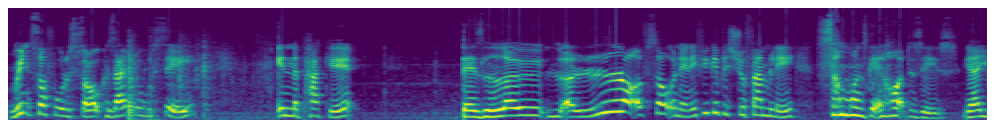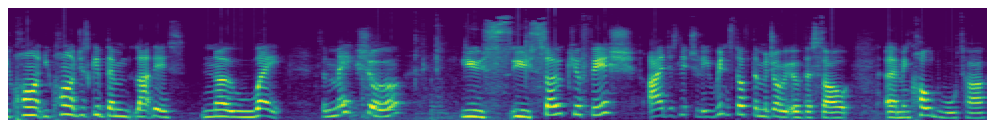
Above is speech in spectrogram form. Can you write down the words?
rinse off all the salt because as you will see in the packet there's low a lot of salt in it. If you give this to your family someone's getting heart disease. Yeah you can't you can't just give them like this. No way so make sure you you soak your fish. I just literally rinsed off the majority of the salt um, in cold water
